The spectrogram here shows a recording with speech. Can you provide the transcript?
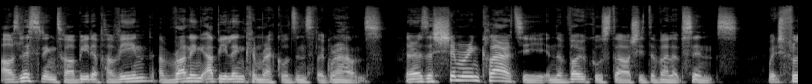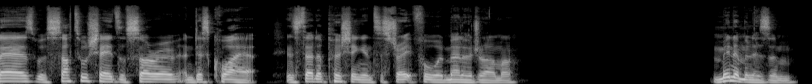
I was listening to Abida Parveen and running Abbey Lincoln records into the grounds. There is a shimmering clarity in the vocal style she's developed since, which flares with subtle shades of sorrow and disquiet instead of pushing into straightforward melodrama. Minimalism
